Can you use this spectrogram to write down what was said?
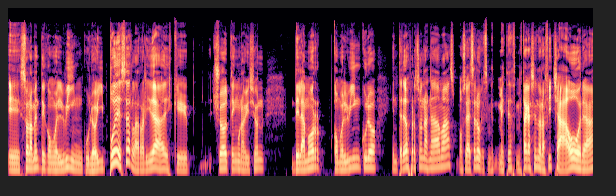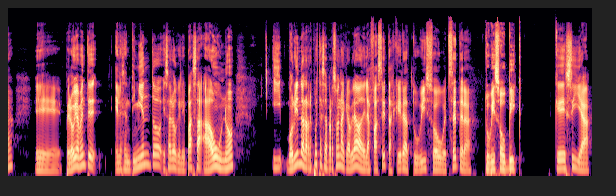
eh, solamente como el vínculo. Y puede ser la realidad, es que yo tengo una visión del amor como el vínculo entre dos personas nada más. O sea, es algo que me, está, cayendo la ficha ahora. Eh, pero obviamente el sentimiento es algo que le pasa a uno. Y volviendo a la respuesta de esa persona que hablaba de las facetas, que era to be so, etc. To be so big. Que decía,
